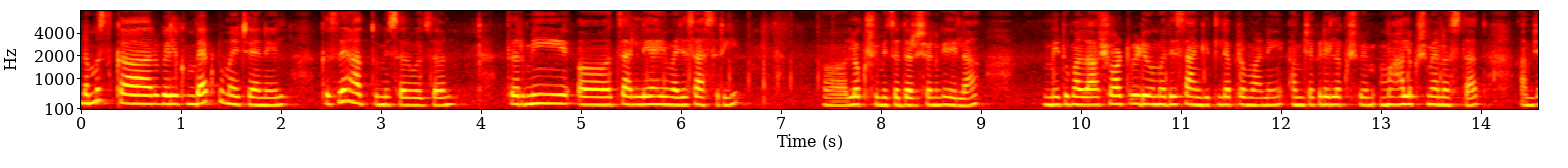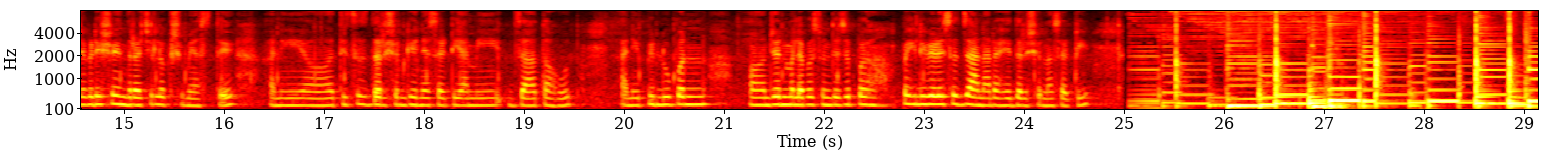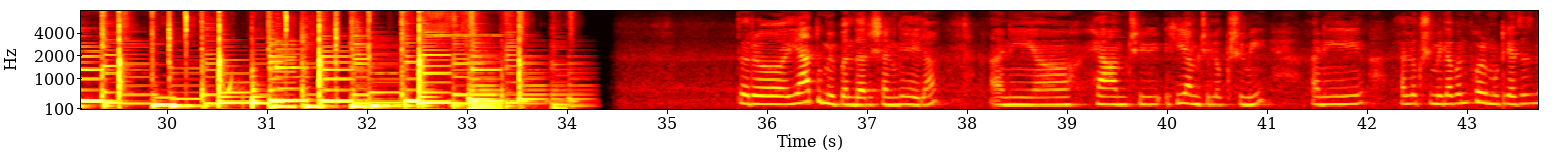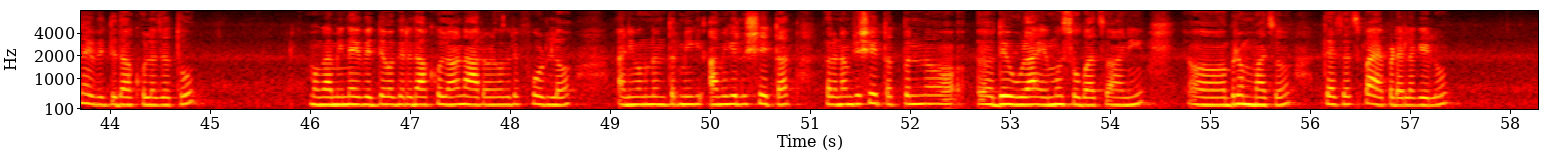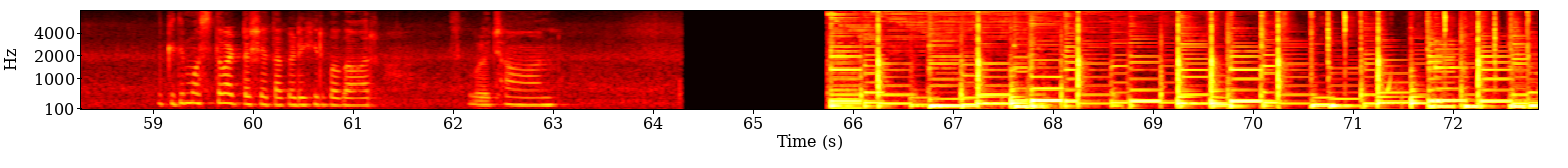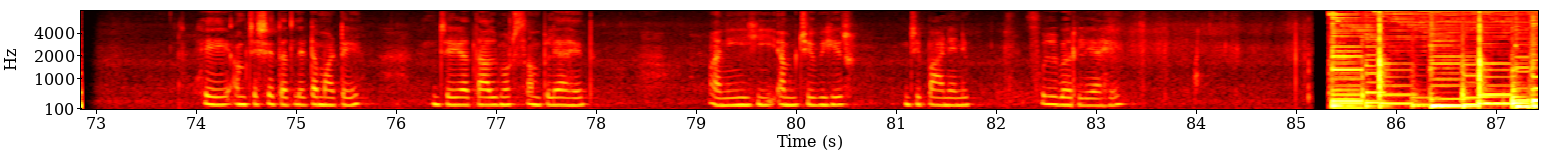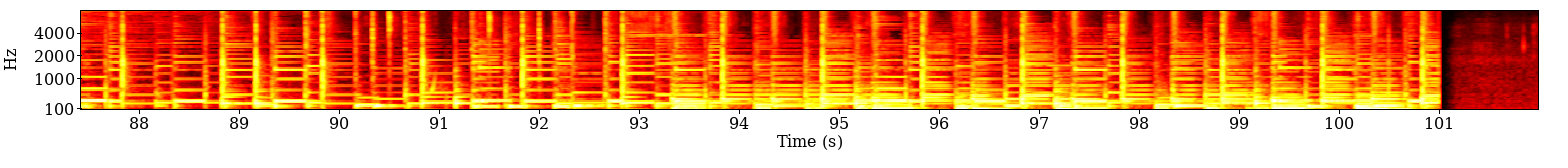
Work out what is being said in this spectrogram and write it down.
नमस्कार welcome back to my channel कसे आहात तुम्ही सर्वजण? तर मी चालले चालली आहे माझ्या सासरी लक्ष्मीचं दर्शन घ्यायला. मी तुम्हाला शॉर्ट व्हिडिओमध्ये सांगितल्याप्रमाणे आमच्याकडे लक्ष्मी महालक्ष्म्या नसतात. आमच्याकडे शेंद्राची लक्ष्मी असते आणि तिचंच दर्शन घेण्यासाठी आम्ही जात आहोत. आणि पिल्लू पण जन्मल्यापासून त्याचं प पहिली वेळेसच जाणार आहे दर्शनासाठी. तर या तुम्ही पण दर्शन घ्यायला. आणि ह्या आमची ही आमची लक्ष्मी. आणि ह्या लक्ष्मीला पण फळमुटक्याचाच नैवेद्य दाखवला जातो. मग आम्ही नैवेद्य वगैरे दाखवला नारळ वगैरे फोडलं. आणि मग नंतर मी आम्ही गेलो शेतात. कारण आमच्या शेतात पण देऊळ आहे म्हसोबाचं आणि ब्रह्माचं. त्याचाच पाया पडायला गेलो. किती मस्त वाटतं शेताकडे हिरवगार. सगळं छान. शेतातले टमाटे जे आता ऑलमोस्ट संपले आहेत. आणि ही आमची विहीर जी पाण्याने फुल भरली आहे.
